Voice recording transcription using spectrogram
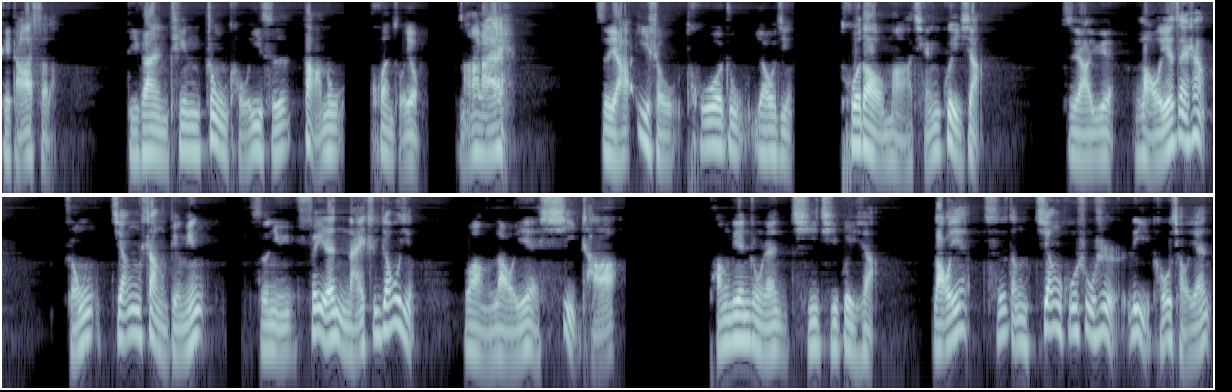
给打死了。比干听众口一词，大怒，唤左右拿来。子牙一手托住妖精，拖到马前跪下。子牙曰：“老爷在上，容江上禀明，此女非人，乃是妖精，望老爷细查。”旁边众人齐齐跪下。老爷，此等江湖术士利口巧言，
